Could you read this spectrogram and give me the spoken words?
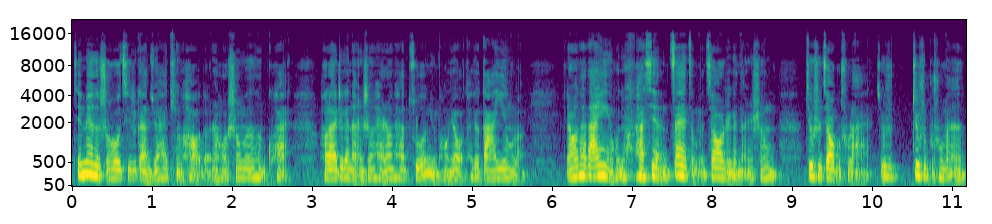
见面的时候其实感觉还挺好的，然后升温很快，后来这个男生还让她做女朋友，她就答应了，然后她答应以后就发现再怎么叫这个男生就是叫不出来，就是就是不出门，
